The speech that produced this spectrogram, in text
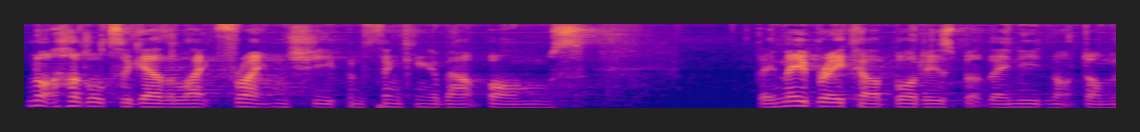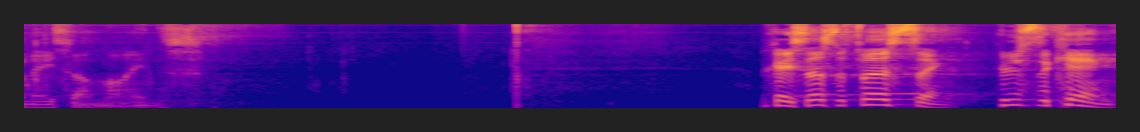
not huddled together like frightened sheep and thinking about bombs. They may break our bodies, but they need not dominate our minds. Okay, so that's the first thing. Who's the king?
